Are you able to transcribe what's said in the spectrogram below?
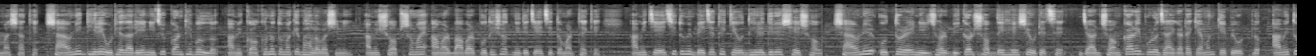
আমার সাথে? সায়নী ধীরে উঠে দাঁড়িয়ে নিচু কণ্ঠে বলল, আমি কখনো তোমাকে ভালোবাসিনি। আমি সব সময় আমার বাবার প্রতিশোধ নিতে চেয়েছি তোমার থেকে। আমি চেয়েছি তুমি বেঁচে থেকেও ধীরে ধীরে শেষ হও। সায়নীর উত্তরে নির্ঝর বিকট শব্দে হেসে উঠেছে, যার ঝঙ্কারে পুরো জায়গাটা কেমন কেঁপে উঠল। আমি তো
